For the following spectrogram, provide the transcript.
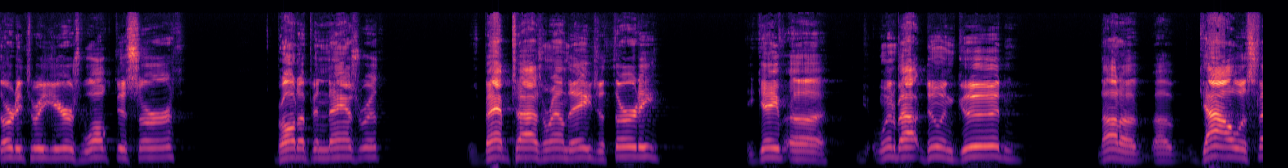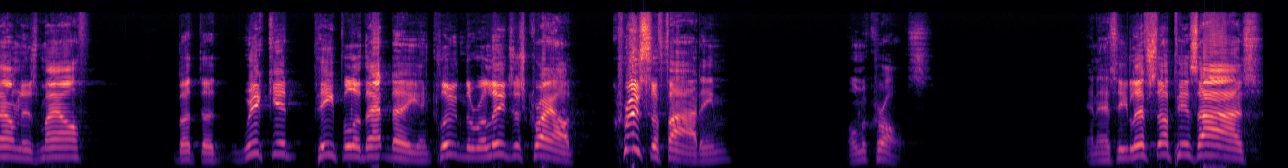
33 years walked this earth, brought up in Nazareth, was baptized around the age of 30. He gave, uh, went about doing good. Not a, a guile was found in his mouth, but the wicked people of that day, including the religious crowd, crucified him on the cross. And as he lifts up his eyes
